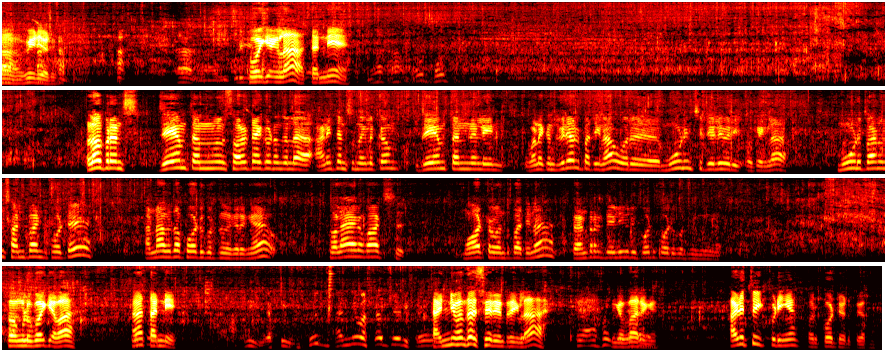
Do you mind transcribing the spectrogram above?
ஆ video ஓகேங்களா தண்ணி? Hello friends ஜெயம் தன்னல் சொல்லிட்டே கொடுங்கல அனைத்தன் சொந்தங்களுக்கும் ஜெயம் தன்னலின் வணக்கம். இந்த வீடியோவில் பார்த்தீங்கன்னா ஒரு மூணு இன்ச் டெலிவரி ஓகேங்களா? மூணு பேனல் சன் பேண்ட் போட்டு அண்ணாவுக்கு தான் போட்டு கொடுத்துருக்குறேங்க. தொள்ளாயிரம் வாட்ஸ் மோட்டர் வந்து பார்த்தீங்கன்னா ரெண்டரை டெலிவரி போட்டு போட்டு கொடுத்துருக்குங்க. இப்போ உங்களுக்கு ஓகேவா ஆ தண்ணி. தண்ணி வந்தா சரி. தண்ணி வந்தால் சரின்றீங்களா? இங்கே பாருங்க. அடுத்து பிடிங்க. ஒரு போட்டு எடுத்துக்கிறேன்.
